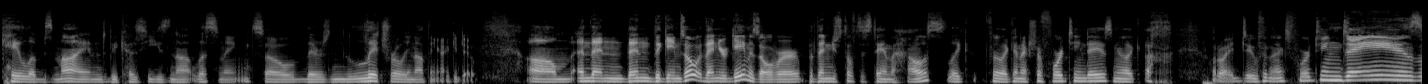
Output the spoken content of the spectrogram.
Caleb's mind because he's not listening. So there's literally nothing I could do. Um, and then then the game's over. Then your game is over, but then you still have to stay in the house like for like an extra 14 days, and you're like, ugh, what do I do for the next 14 days?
